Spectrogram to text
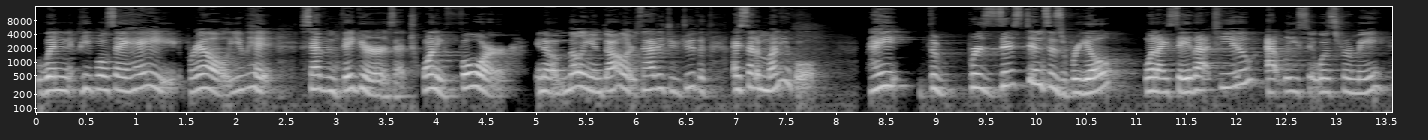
When people say, hey, Brielle, you hit seven figures at 24, you know, a million dollars, how did you do this? I set a money goal, right? The resistance is real when I say that to you, at least it was for me.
